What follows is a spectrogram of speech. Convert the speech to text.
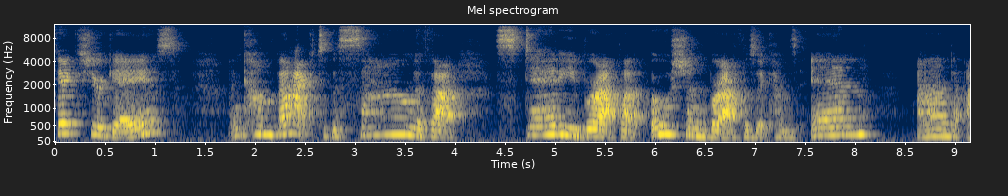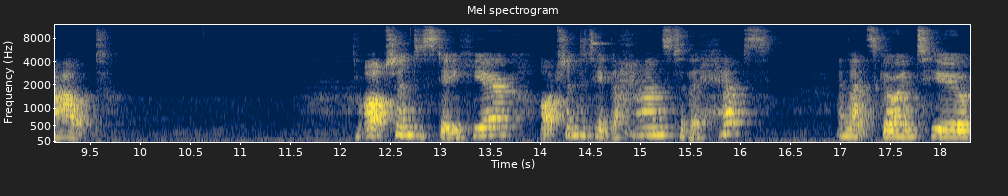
fix your gaze and come back to the sound of that steady breath, that ocean breath as it comes in and out. Option to stay here, option to take the hands to the hips, and that's going to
